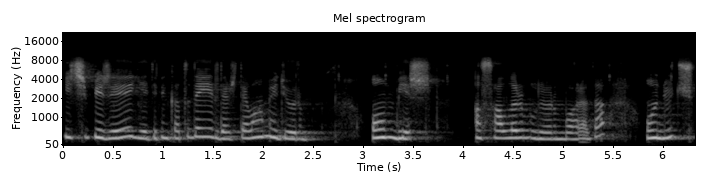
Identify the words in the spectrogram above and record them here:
Hiçbiri 7'nin katı değildir. Devam ediyorum. 11. Asalları buluyorum bu arada. 13,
